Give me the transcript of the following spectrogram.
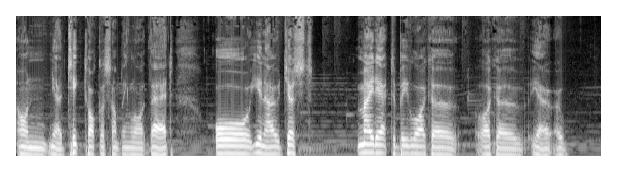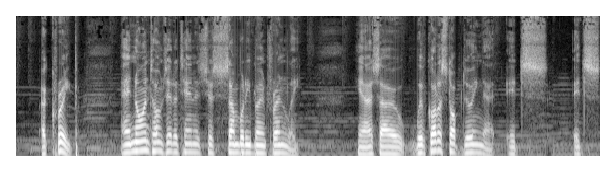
on you know TikTok or something like that, or you know just made out to be like a like a you know a, a creep, and nine times out of ten it's just somebody being friendly. You know, so we've got to stop doing that. It's it's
